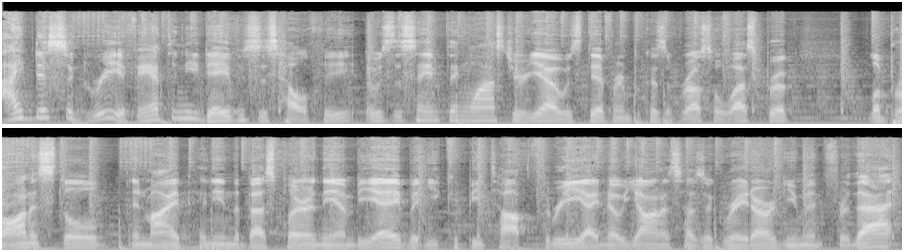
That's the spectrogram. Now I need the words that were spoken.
I disagree. If Anthony Davis is healthy, it was the same thing last year. Yeah, it was different because of Russell Westbrook. LeBron is still, in my opinion, the best player in the NBA, but he could be top three. I know Giannis has a great argument for that.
